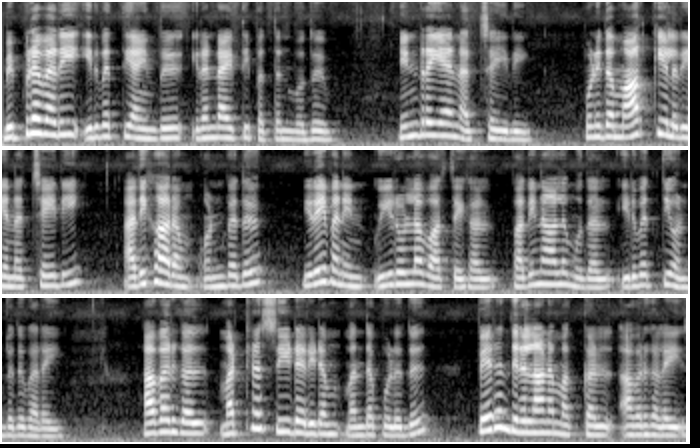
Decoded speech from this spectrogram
பிப்ரவரி இருபத்தி ஐந்து இரண்டாயிரத்தி பத்தொன்பது. இன்றைய நற்செய்தி. புனித மார்க் எழுதிய நற்செய்தி அதிகாரம் ஒன்பது இறைவனின் உயிருள்ள வார்த்தைகள் பதினாலு முதல் இருபத்தி ஒன்பது வரை. அவர்கள் மற்ற சீடரிடம் வந்தபொழுது பெருந்திரளான மக்கள் அவர்களை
